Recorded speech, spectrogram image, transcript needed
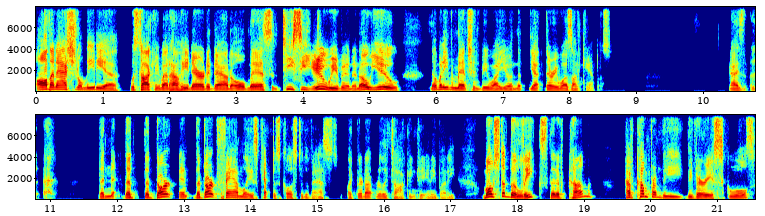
all the national media was talking about how he narrowed it down to Ole Miss and TCU even and OU. Nobody even mentioned BYU, and yet there he was on campus. Guys, the the the Dart and the Dart family has kept us close to the vest. Like they're not really talking to anybody. Most of the leaks that have come have come from the the various schools.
